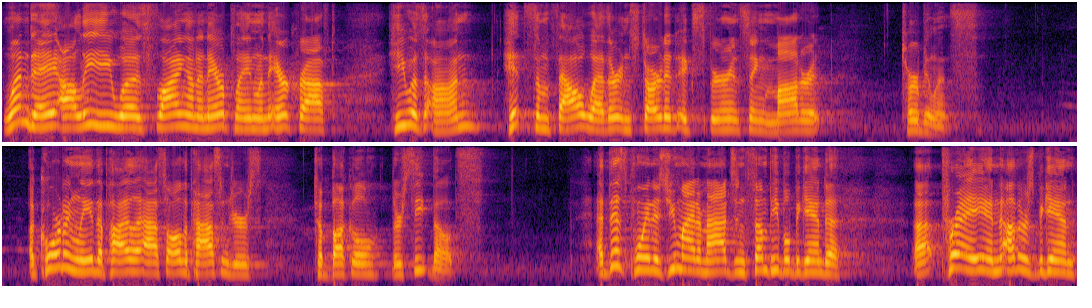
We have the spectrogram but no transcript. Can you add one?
One day, Ali was flying on an airplane when the aircraft he was on hit some foul weather and started experiencing moderate turbulence. Accordingly, the pilot asked all the passengers to buckle their seatbelts. At this point, as you might imagine, some people began to uh, pray and others began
